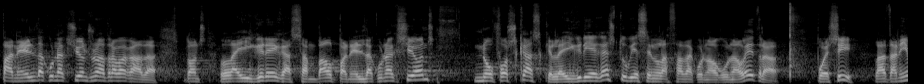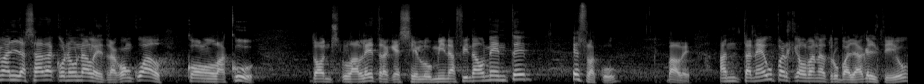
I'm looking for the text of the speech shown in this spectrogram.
Panell de connexions una altra vegada. Doncs la Y se'n va al panell de connexions no fos cas que la Y estuviese enlazada con alguna letra. Pues sí, la tenim enllaçada con una letra. ¿Con cuál? Con la Q. Doncs la letra que s'il·lumina finalment és la Q. Vale. Enteneu per què el van atropellar, aquell tio?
